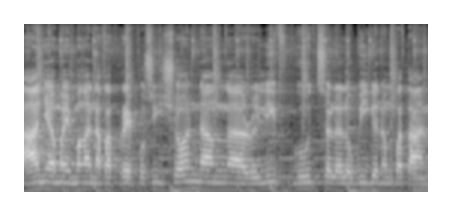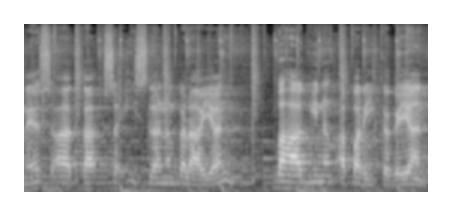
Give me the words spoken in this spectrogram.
Anya may mga nakapreposisyon ng uh, relief goods sa lalawigan ng Batanes at uh, sa isla ng Kalayan, bahagi ng Apari, Cagayan.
